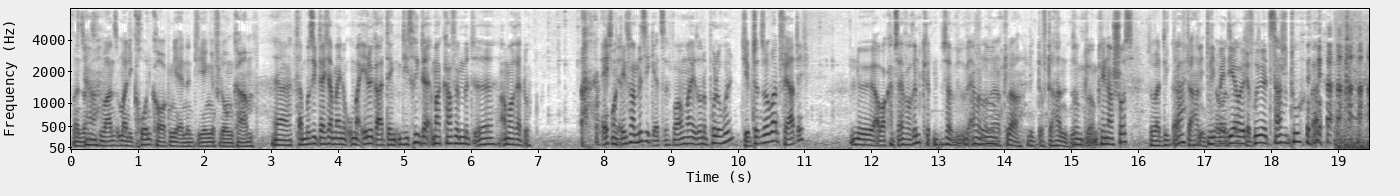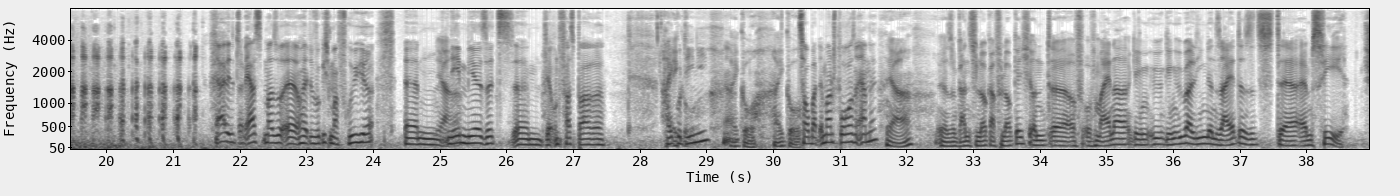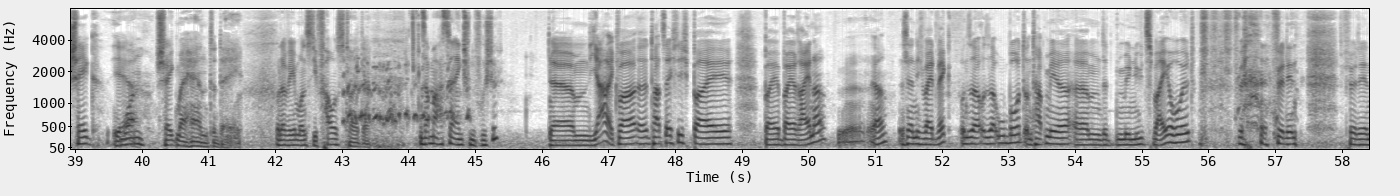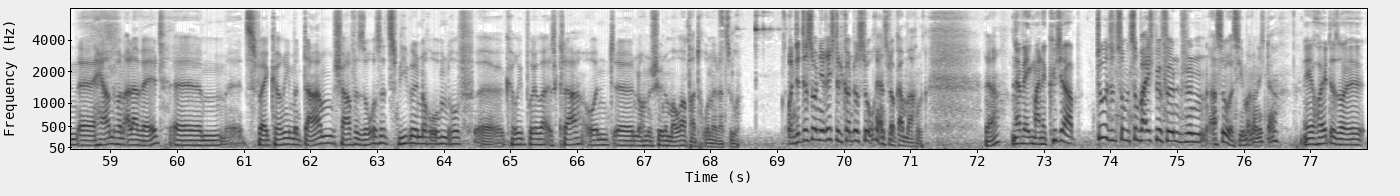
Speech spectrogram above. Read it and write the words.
Weil Ansonsten Ja. waren es immer die Kronkorken, die entgegengeflogen kamen. Ja, da muss ich gleich an meine Oma Edelgard denken. Die trinkt ja immer Kaffee mit äh, Amaretto. Echt? Und den jetzt? vermisse ich jetzt. Wollen wir mal hier so eine Pulle holen? Gibt es sowas fertig? Nö, aber kannst du einfach rinkippen. Ist ja einfach nur so, ja klar, liegt auf der Hand. so Ne? ein, kle- ein kleiner Schuss. Sowas liegt Ja? auf der Hand. Wie wenn bei dir heute früh ins Taschentuch. Ja, ja wir sind zum ersten Mal so äh, heute wirklich mal früh hier. Ähm, Ja. Neben mir sitzt ähm, der unfassbare Heiko Dini. Ja. Heiko, Heiko. Zaubert immer einen Spruch aus dem Ärmel. Ja, so ganz locker flockig. Und äh, auf, auf meiner gegenü gegenüberliegenden Seite sitzt der MC. Shake Yeah. One. Shake my hand today. Oder wem uns die Faust heute. Sag mal, hast du eigentlich schon gefrühstückt? Ähm, ja, ich war äh, tatsächlich bei, bei, bei Rainer, äh, ja, ist ja nicht weit weg, unser, unser U-Boot, und habe mir ähm, das Menü 2 geholt für, für den, für den äh, Herrn von aller Welt. Ähm, äh, zwei Curry mit Darm, scharfe Soße, Zwiebeln noch oben drauf, äh, Currypulver ist klar und äh, noch eine schöne Maurerpatrone dazu. Und das ist so in die Richtung, könntest du auch ernst locker machen. Ja? Na, wegen meiner Küche ab. Du zum, zum Beispiel für, für ein. Ach so, ist jemand noch nicht da? Nee, heute soll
